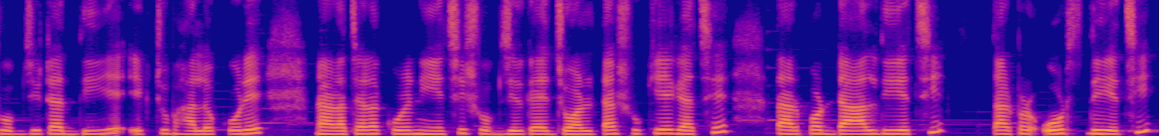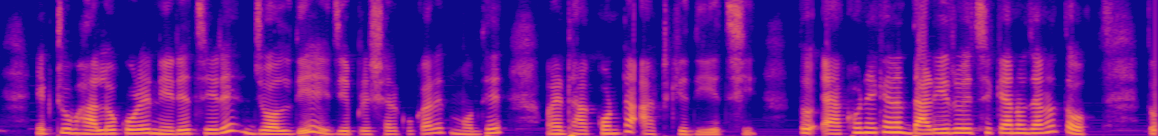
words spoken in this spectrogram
সবজিটা দিয়ে একটু ভালো করে নাড়াচাড়া করে নিয়েছি। সবজির গায়ে জলটা শুকিয়ে গেছে, তারপর ডাল দিয়েছি, তারপর ওটস দিয়েছি। একটু ভালো করে নেড়ে চেড়ে জল দিয়ে এই যে প্রেশার কুকারের মধ্যে মানে ঢাকনটা আটকে দিয়েছি। তো এখন এখানে দাঁড়িয়ে রয়েছে কেন জানো তো? তো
